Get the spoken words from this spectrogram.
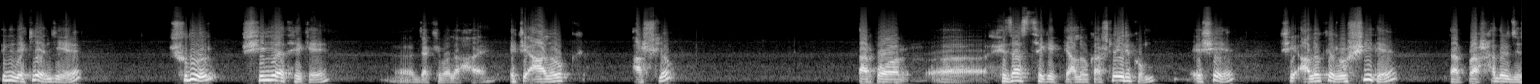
তিনি দেখলেন যে সুদূর সিরিয়া থেকে যাকে বলা হয় একটি আলোক আসলো। তারপর হেজাজ থেকে একটি আলোক আসলো। এরকম এসে সেই আলোকের রশ্মিতে তার প্রাসাদের যে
